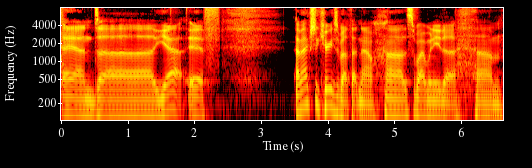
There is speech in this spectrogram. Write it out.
and uh, yeah, if I'm actually curious about that now. Uh, this is why we need a um,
